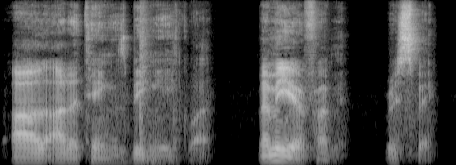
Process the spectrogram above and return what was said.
all other things being equal. Let me hear from you. Respect.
